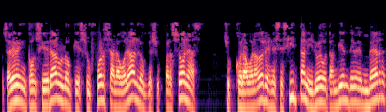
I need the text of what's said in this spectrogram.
O sea, deben considerar lo que su fuerza laboral, lo que sus personas, sus colaboradores necesitan y luego también deben ver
